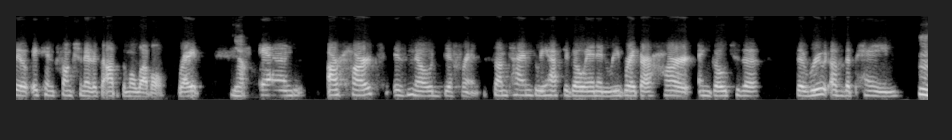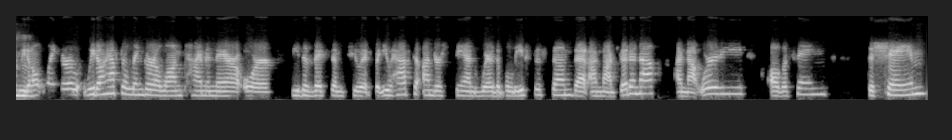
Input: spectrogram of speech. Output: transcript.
so it can function at its optimal level, right? Yeah. And our heart is no different. Sometimes we have to go in and re-break our heart and go to the the root of the pain. Mm-hmm. We don't linger we don't have to linger a long time in there or be the victim to it, but you have to understand where the belief system that I'm not good enough, I'm not worthy, all the things, the shame,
